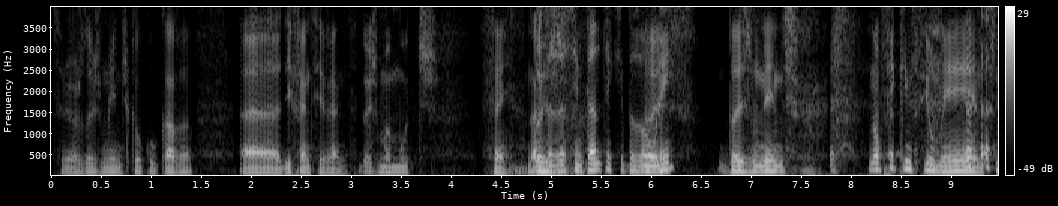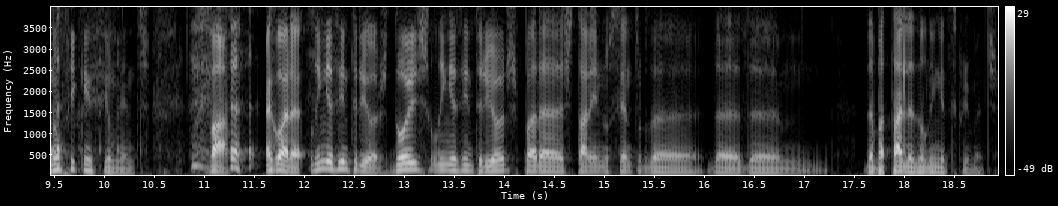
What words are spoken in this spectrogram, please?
Seriam os dois meninos que eu colocava uh, defensive end. Dois mamutes. Sim. Gostas dois, assim tanto, equipa do Amorim? dois, dois meninos. não fiquem ciumentos, não fiquem ciumentos. Vá, agora, linhas interiores. Dois linhas interiores para estarem no centro da, da, da, da batalha da linha de scrimmage.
